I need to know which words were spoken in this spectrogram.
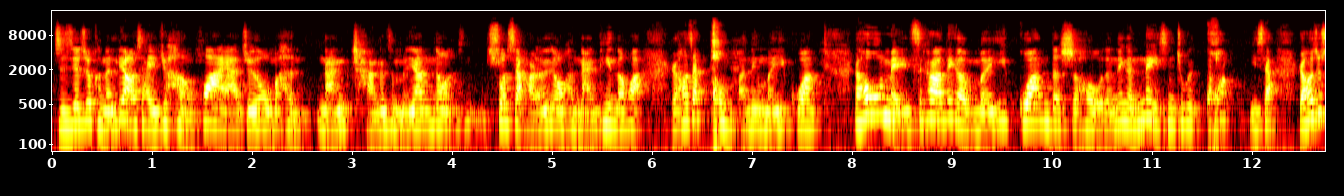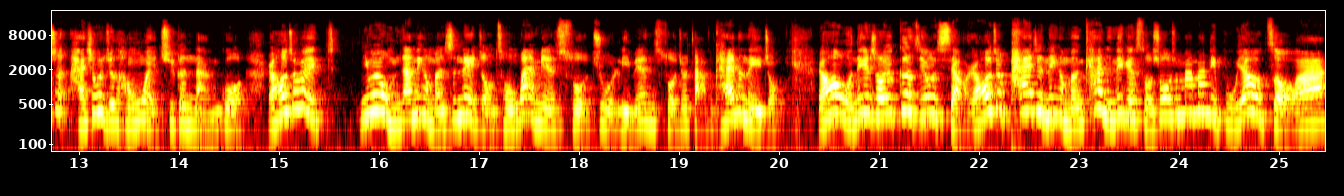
直接就可能撂下一句狠话呀，觉得我们很难缠怎么样那种说小孩的那种很难听的话，然后再砰把那个门一关，然后我每一次看到那个门一关的时候，我的那个内心就会哐一下，然后就是还是会觉得很委屈跟难过，然后就会。因为我们家那个门是那种从外面锁住，里面锁就打不开的那种。然后我那个时候又个子又小，然后就拍着那个门看着那个锁说：“我说妈妈你不要走啊。”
